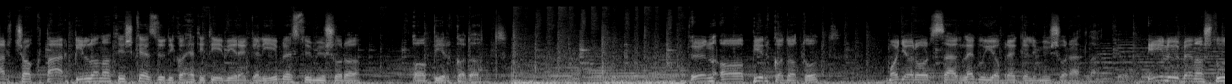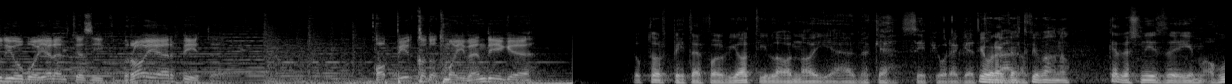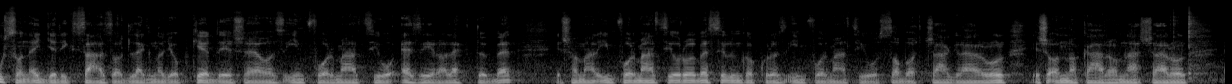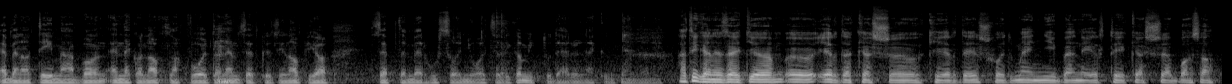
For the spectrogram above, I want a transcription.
Már csak pár pillanat és kezdődik a heti tévé reggeli ébresztő műsora, a Pirkadat. Ön a Pirkadatot, Magyarország legújabb reggeli műsorát látja. Élőben a stúdióból jelentkezik Brajer Péter. A Pirkadat mai vendége Dr. Péter Falvi Attila, a NAI elnöke. Szép jó reggelt Jó kívánok. reggelt kívánok! Kedves nézőim, a 21. század legnagyobb kérdése az információ, ezért a legtöbbet, és ha már információról beszélünk, akkor az információ szabadságráról és annak áramlásáról. Ebben a témában ennek a napnak volt a nemzetközi napja, szeptember 28-a. Mit tud erről nekünk mondani? Hát igen, ez egy érdekes kérdés, hogy mennyiben értékesebb az a,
